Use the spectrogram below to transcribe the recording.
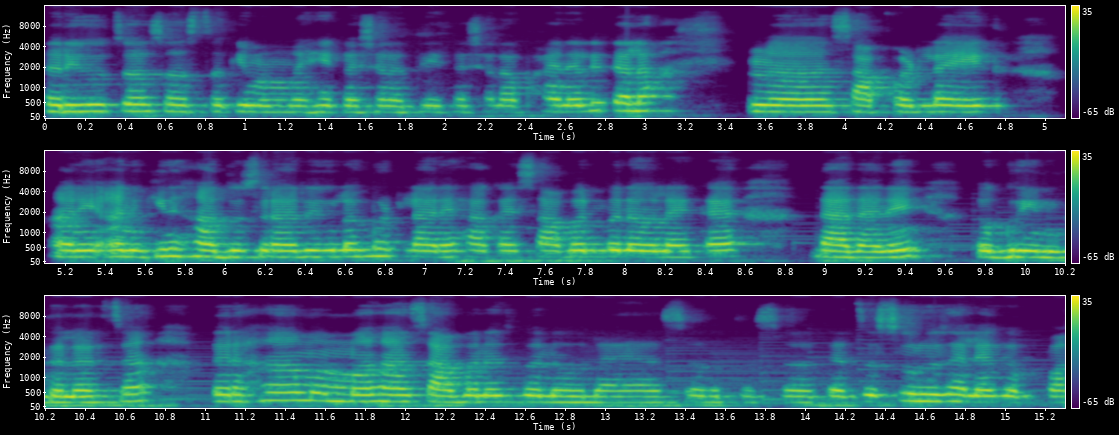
तर असं असतं की मम्मा हे कशाला ते कशाला? फायनली त्याला सापडला एक आणि आणखीन हा दुसरा रिव्हला म्हटला अरे हा काय साबण बनवलाय काय दादाने तो ग्रीन कलरचा. तर हा मम्मा हा साबणच बनवलाय असं तसं. त्याचं सुरू झाल्या गप्पा.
